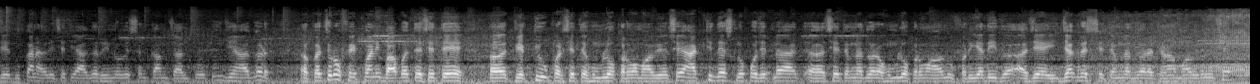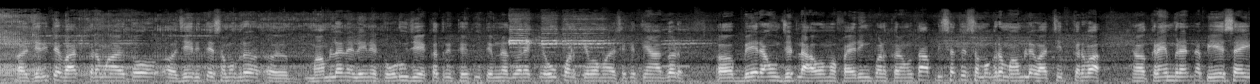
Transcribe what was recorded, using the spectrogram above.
જે દુકાન આવેલી છે, ત્યાં આગળ રિનોવેશન કામ ચાલતું હતું. જ્યાં આગળ કચરો ફેંકવાની બાબતે છે તે વ્યક્તિ ઉપર છે તે હુમલો કરવામાં આવ્યો છે. આઠથી દસ લોકો જેટલા છે તેમના દ્વારા હુમલો કરવામાં આવેલું ફરિયાદી જે ઇજાગ્રસ્ત છે તેમના દ્વારા જણાવવામાં આવી રહ્યું છે. જે રીતે વાત કરવામાં આવે તો જે રીતે સમગ્ર મામલાને લઈને ટોળું જે એકત્રિત થયું હતું તેમના દ્વારા એવું પણ કહેવામાં આવે છે કે ત્યાં આગળ બે રાઉન્ડ જેટલા હવામાં ફાયરિંગ પણ કરવામાં હતા આપણી સાથે સમગ્ર મામલે વાતચીત કરવા ક્રાઇમ બ્રાન્ચના પીએસઆઈ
